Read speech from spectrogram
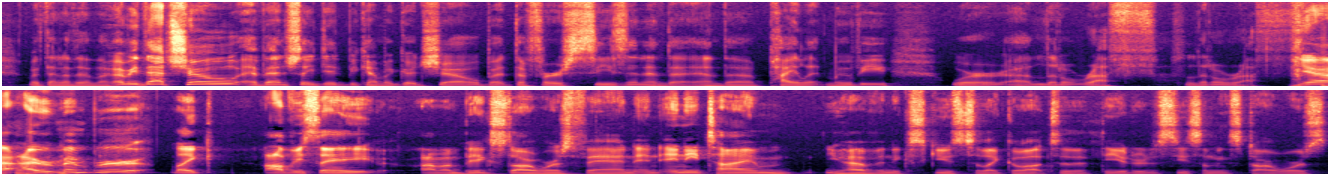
with that other look. I mean, that show eventually did become a good show, but the first season and the and the pilot movie were a little rough, a little rough. yeah, I remember like obviously I'm a big Star Wars fan and anytime you have an excuse to like go out to the theater to see something Star Wars,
